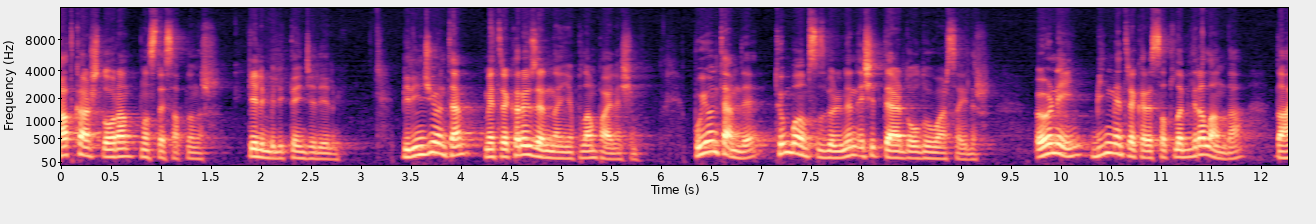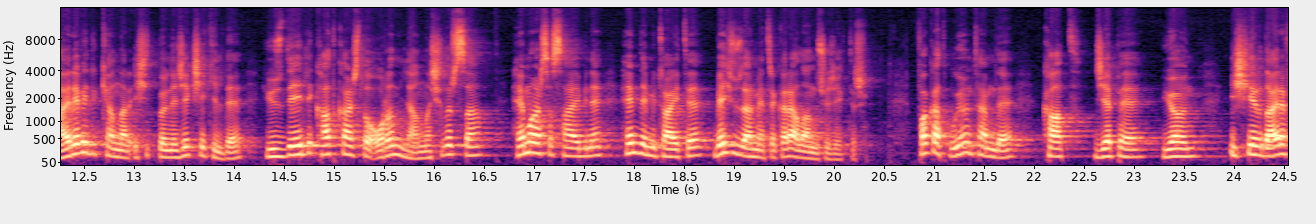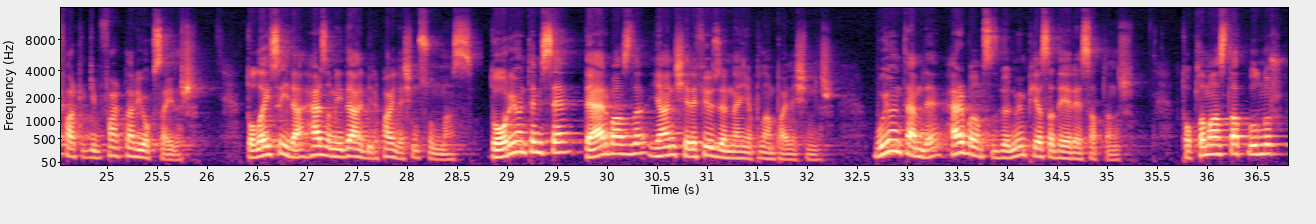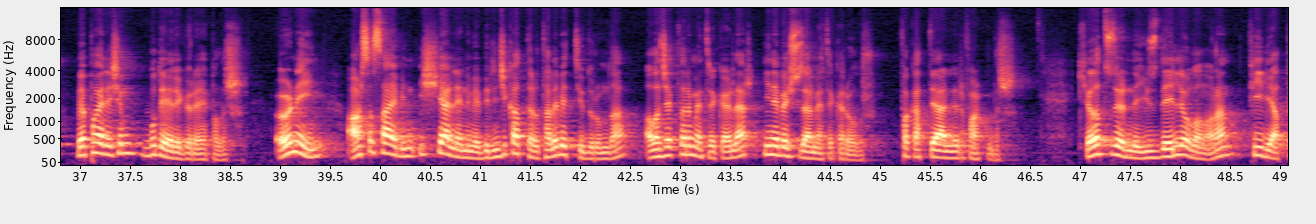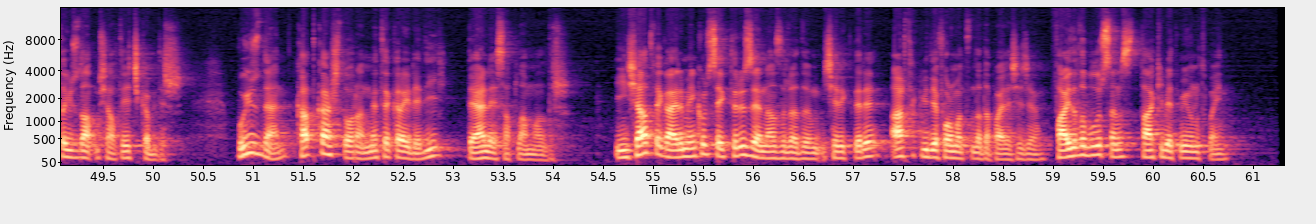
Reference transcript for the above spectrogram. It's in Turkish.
Kat karşılığı oran nasıl hesaplanır? Gelin birlikte inceleyelim. Birinci yöntem metrekare üzerinden yapılan paylaşım. Bu yöntemde tüm bağımsız bölümlerin eşit değerde olduğu varsayılır. Örneğin 1000 metrekare satılabilir alanda daire ve dükkanlar eşit bölünecek şekilde %50 kat karşılığı oran ile anlaşılırsa hem arsa sahibine hem de müteahhite 500'er metrekare alan düşecektir. Fakat bu yöntemde kat, cephe, yön, iş yeri daire farkı gibi farklar yok sayılır. Dolayısıyla her zaman ideal bir paylaşım sunmaz. Doğru yöntem ise değer bazlı yani şerefi üzerinden yapılan paylaşımdır. Bu yöntemde her bağımsız bölümün piyasa değeri hesaplanır. Toplama hasılat bulunur ve paylaşım bu değere göre yapılır. Örneğin arsa sahibinin iş yerlerini ve birinci katları talep ettiği durumda alacakları metrekareler yine 500'er metrekare olur. Fakat değerleri farklıdır. Kağıt üzerinde %50 olan oran fiiliyatta %66'ya çıkabilir. Bu yüzden kat karşılığı oran metrekare ile değil değerle hesaplanmalıdır. İnşaat ve gayrimenkul sektörü üzerine hazırladığım içerikleri artık video formatında da paylaşacağım. Faydalı bulursanız takip etmeyi unutmayın.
